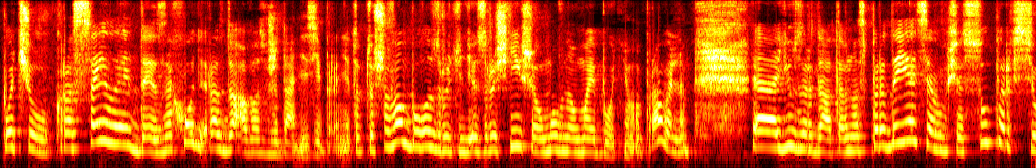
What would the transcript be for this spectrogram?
почув кросейли, де заходить, раз, два, а у вас вже дані зібрані. Тобто, щоб вам було зручніше, умовно, в майбутньому. Правильно? Юзер дата в нас передається, взагалі супер, все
